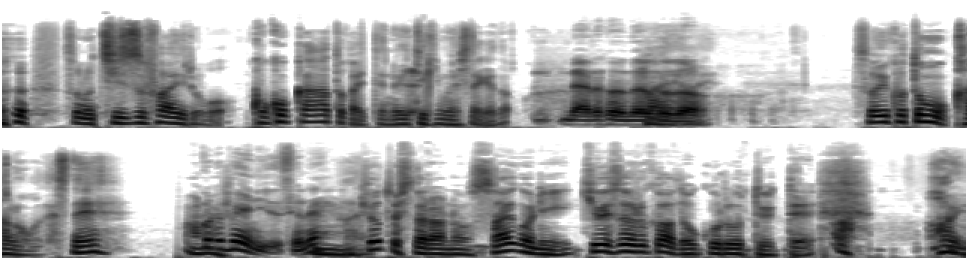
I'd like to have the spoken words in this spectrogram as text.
その地図ファイルをここかとか言って抜いてきましたけど。なるほど、なるほど、はいはい、そういうことも可能ですね。これ便利ですよね。うん、ひょっとしたら、あの、最後に QSL カード送るって言って、はい、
